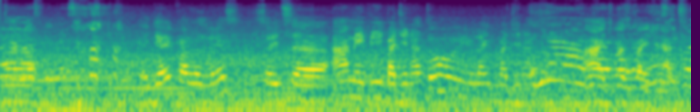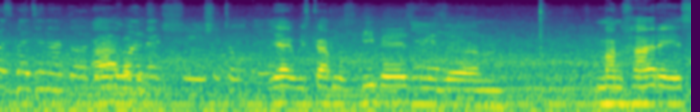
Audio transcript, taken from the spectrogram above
uh, Carlos Vives. Yeah, Carlos Vives. So it's uh, ah maybe Vallenato. You like Vallenato? yeah, ah, it was the, the music was Vallenato, the, Ah, the one that she, she told me. Yeah, with Carlos Vives, Yeah. with um, Manjares,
